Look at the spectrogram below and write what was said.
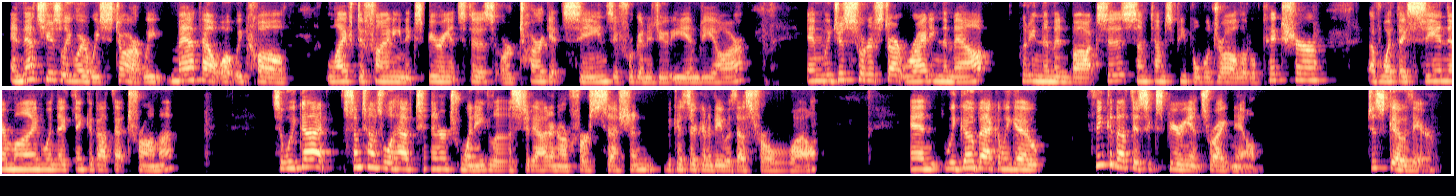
And that's usually where we start. We map out what we call life defining experiences or target scenes if we're going to do EMDR. And we just sort of start writing them out, putting them in boxes. Sometimes people will draw a little picture of what they see in their mind when they think about that trauma. So we got sometimes we'll have 10 or 20 listed out in our first session because they're going to be with us for a while. And we go back and we go, think about this experience right now. Just go there.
